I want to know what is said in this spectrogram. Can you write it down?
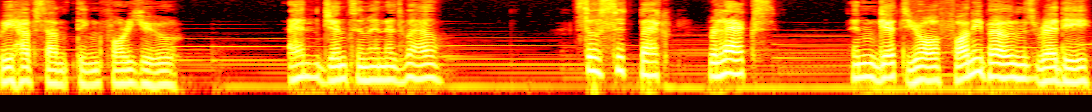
we have something for you, and gentlemen as well. So sit back, relax, and get your funny bones ready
